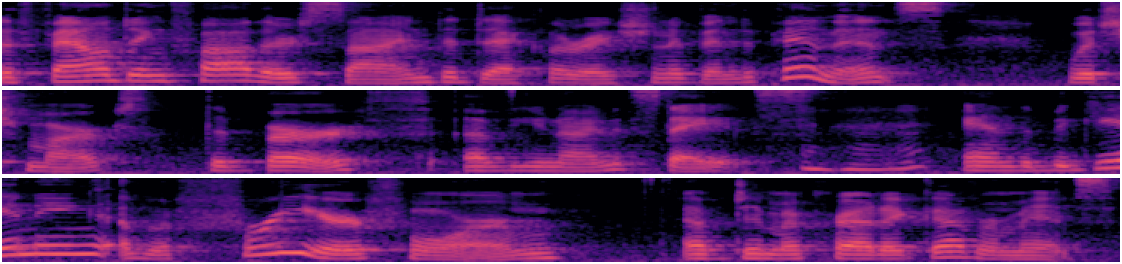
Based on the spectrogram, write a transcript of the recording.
the founding fathers signed the Declaration of Independence, which marked the birth of the United States and the beginning of a freer form of democratic government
